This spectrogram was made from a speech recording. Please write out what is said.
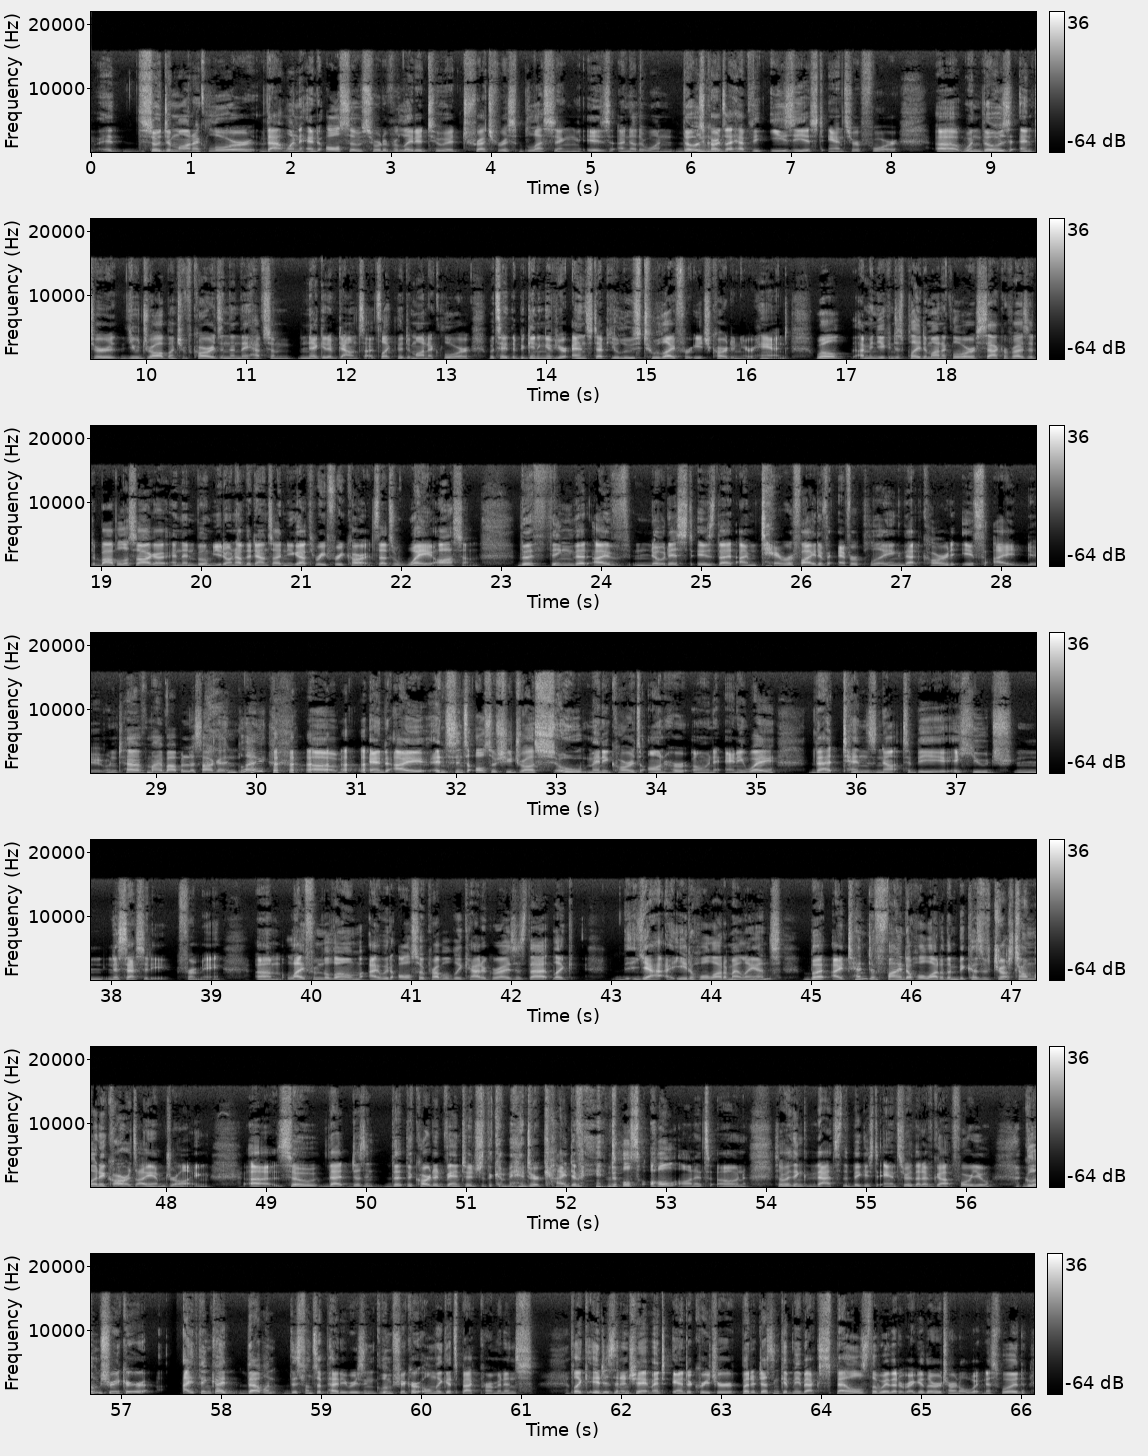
so demonic lore that one and also sort of related to it, treacherous blessing is another one. Those cards I have the easiest answer for. Uh, when those enter, you draw a bunch of cards and then they have some negative downsides. Like the demonic lore would say at the beginning of your end step, you lose two life for each card in your hand. Well, I mean, you can just play demonic lore, sacrifice it to Baba Lysaga, and then boom, you don't have the downside and you got three free cards. That's way awesome. The thing that I've noticed is that I'm terrified of ever playing that card if I don't have my Baba Lysaga in play. um, and I and since also she draws so many cards on her own anyway, that tends not to be a huge necessity for me. Um, Life from the Loam, I would also probably categorize as that. Like, yeah, I eat a whole lot of my lands, but I tend to find a whole lot of them because of just how many cards I am drawing. Uh, so that doesn't the, the card advantage the commander kind of handles all on its own. So I think that's the biggest answer that I've got for you. Gloomshrieker, I think I that one this one's a petty reason. Gloomshrieker only gets back permanence. Like it is an enchantment and a creature, but it doesn't give me back spells the way that a regular Eternal Witness would.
